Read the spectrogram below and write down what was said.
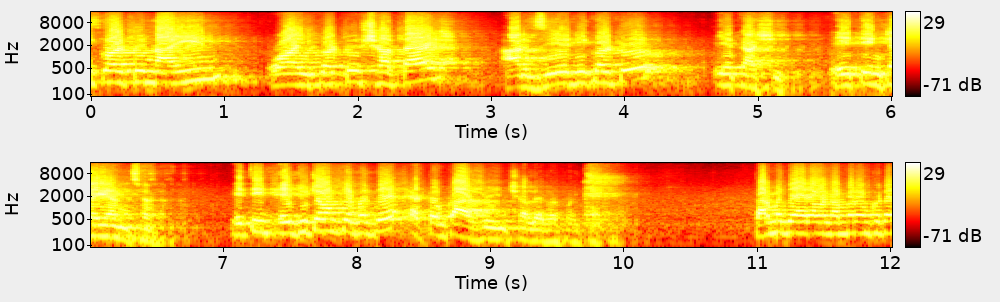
equal to nine y equal to সাতাইশ, আর জেড ইকুয়াল টু একাশি। এই তিনটাই আনসার এই তিন এই দুটো অঙ্কের মধ্যে একটা অঙ্ক আসবে ইনশাল্লাহ এবার পরীক্ষায় তার মধ্যে এগারো নম্বর অঙ্কটা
